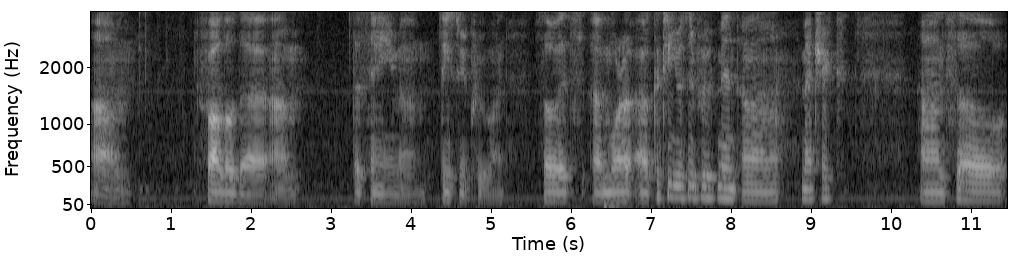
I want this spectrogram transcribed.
um, follow the um, the same um, things to improve on. So it's a more a continuous improvement uh, metric. Um, so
